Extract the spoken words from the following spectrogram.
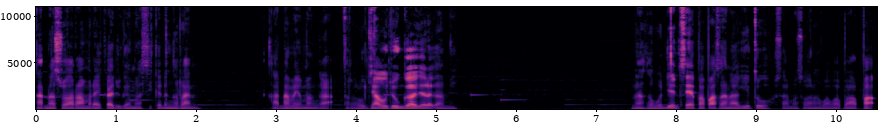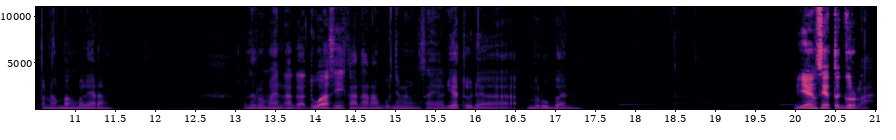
karena suara mereka juga masih kedengeran. Karena memang nggak terlalu jauh juga jarak kami. Nah kemudian saya papasan lagi tuh sama seorang bapak-bapak penambang belerang. Udah lumayan agak tua sih karena rambutnya memang saya lihat udah beruban. Yang saya tegur lah.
